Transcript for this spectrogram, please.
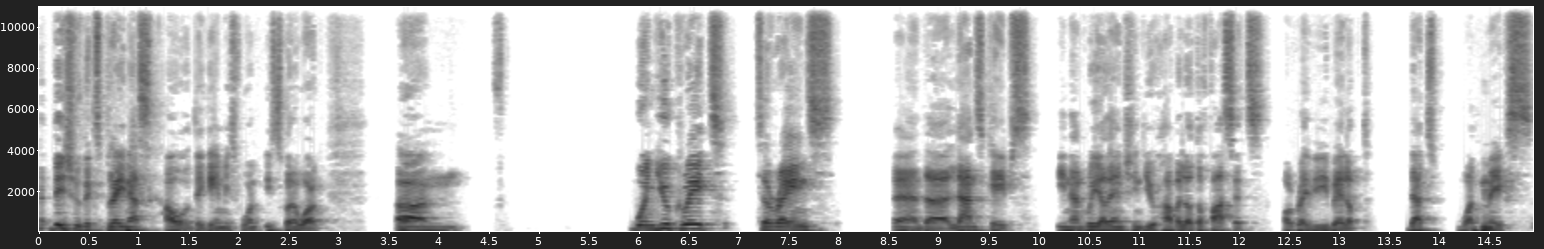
They should explain us how the game is one is going to work. Um, when you create terrains and uh, landscapes in Unreal Engine, you have a lot of assets already developed. That's what Mhm. makes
